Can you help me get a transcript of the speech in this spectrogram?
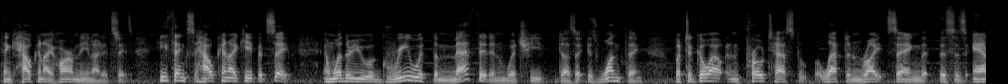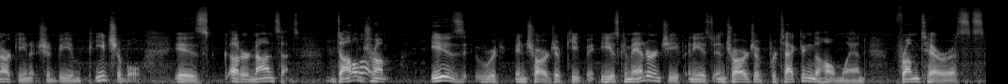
think, how can I harm the United States? He thinks, how can I keep it safe? And whether you agree with the method in which he does it is one thing, but to go out and protest left and right saying that this is anarchy and it should be impeachable is utter nonsense. Donald Well, Trump is in charge of keeping, he is commander in chief and he is in charge of protecting the homeland from terrorists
